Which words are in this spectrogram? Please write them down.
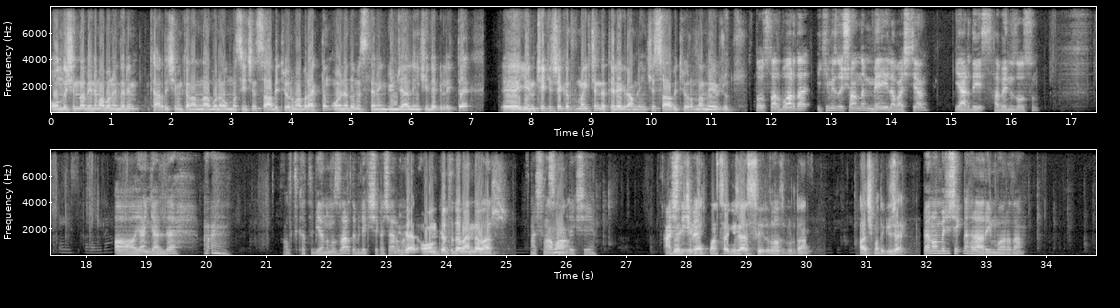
Onun dışında benim abonelerim kardeşimin kanalına abone olması için sabit yoruma bıraktım. Oynadığımız sitenin güncel linkiyle birlikte e, yeni çekilişe katılmak için de Telegram linki sabit yorumda mevcut. Dostlar bu arada ikimiz de şu anda M ile başlayan yerdeyiz. Haberiniz olsun. Aa yan geldi. Altı katı bir yanımız var da bilek şişe kaçar mı? Güzel. 10 katı da bende var. Açmasın Ama- bilek şeyi. Açtı Belki gibi. açmazsa güzel sıyrılırız Oh. buradan. Açmadı güzel. Ben 15'i çekme kararıyım bu arada.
